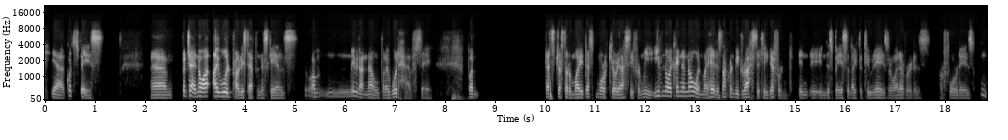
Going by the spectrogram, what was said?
yeah, good space. Um, but yeah, no, I, I would probably step in the scales. Um, maybe not now, but I would have say. But that's just out of my that's more curiosity for me. Even though I kind of know in my head it's not going to be drastically different in in the space of like the two days or whatever it is or four days, be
